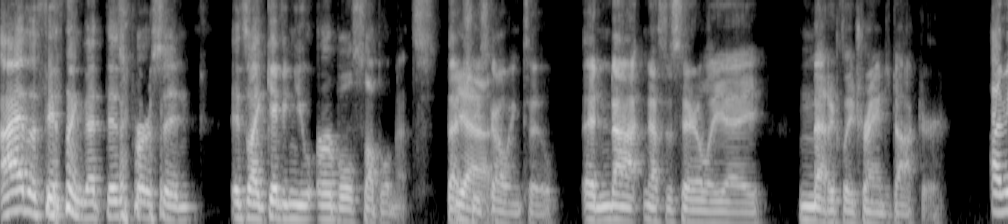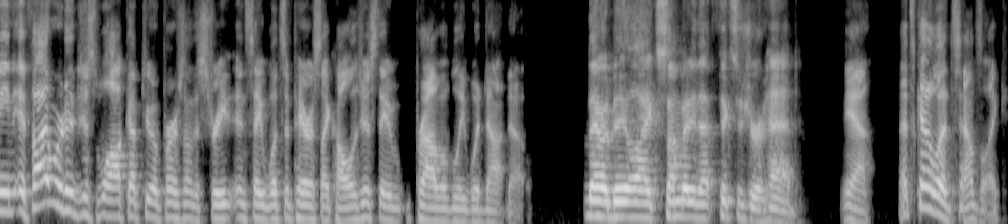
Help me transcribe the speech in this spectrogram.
I have a feeling that this person is like giving you herbal supplements that Yeah. she's going to, and not necessarily a medically trained doctor. I mean, if I were to just walk up to a person on the street and say, What's a parapsychologist? they probably would not know. That would be like somebody that fixes your head. Yeah, that's kind of what it sounds like.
